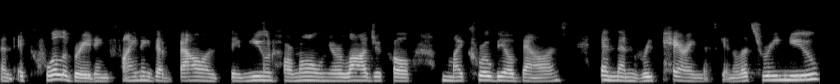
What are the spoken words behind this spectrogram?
and equilibrating, finding that balance, the immune, hormonal, neurological, microbial balance, and then repairing the skin. Let's renew,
